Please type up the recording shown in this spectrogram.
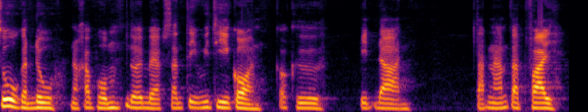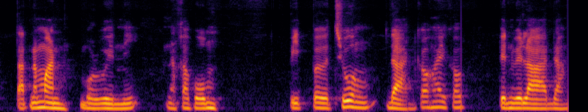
สู้กันดูนะครับผม โดยแบบสันติวิธีก่อนก็คือปิดด่าน ตัดน้ำตัดไฟ ตัดน้ำมันบริเวณนี้นะครับผมปิดเปิดช่วงด่านก็ให้เขาเป็นเวลาดัง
